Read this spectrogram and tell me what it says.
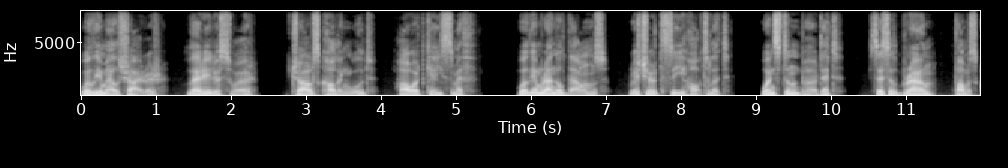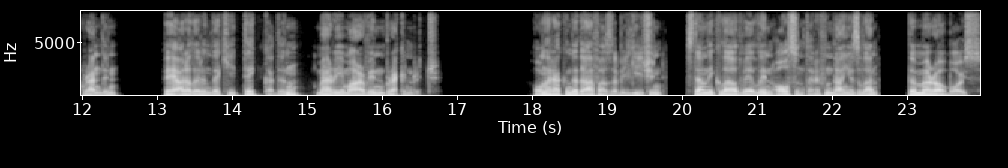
William L. Shirer, Larry LeSueur, Charles Collingwood, Howard K. Smith, William Randall Downs, Richard C. Hotlett, Winston Burdett, Cecil Brown, Thomas Grandin ve aralarındaki tek kadın Mary Marvin Breckenridge. Onlar hakkında daha fazla bilgi için Stanley Cloud ve Lynn Olson tarafından yazılan The Murrow Boys,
